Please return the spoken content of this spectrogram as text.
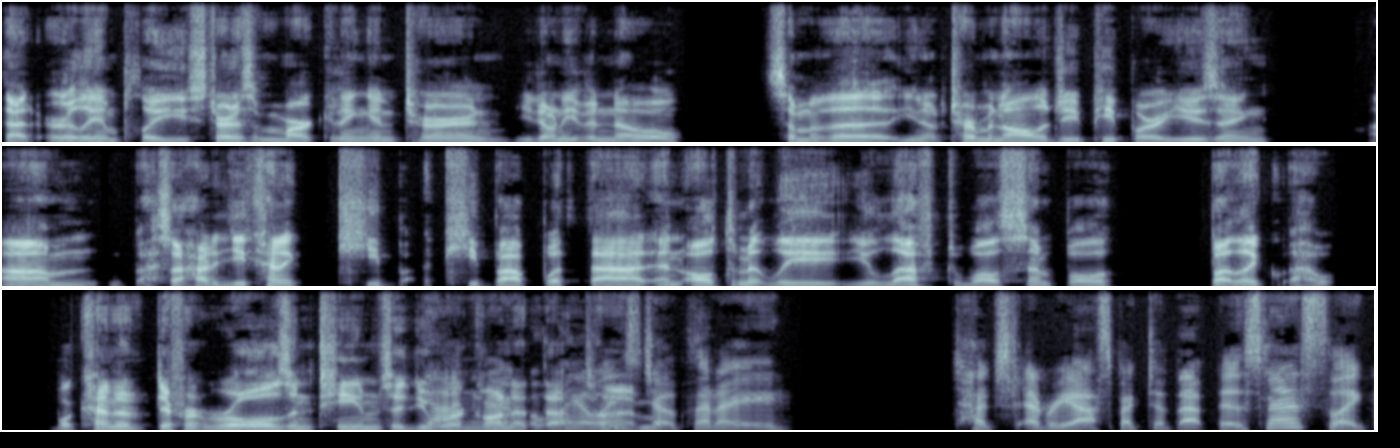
that early employee? You start as a marketing intern, you don't even know some of the, you know, terminology people are using. Um, so how did you kind of keep keep up with that? And ultimately, you left Wealthsimple, but like, what kind of different roles and teams did you Yeah, I work mean, on at oh, that I always time? joke that I touched every aspect of that business. Like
